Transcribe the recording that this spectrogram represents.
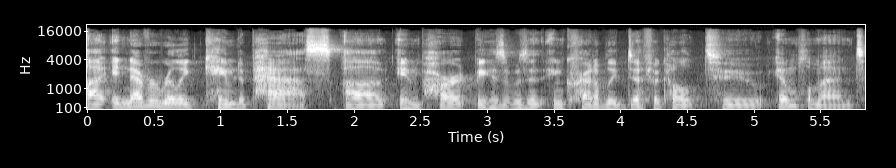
Uh, it never really came to pass, uh, in part because it was incredibly difficult to implement.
